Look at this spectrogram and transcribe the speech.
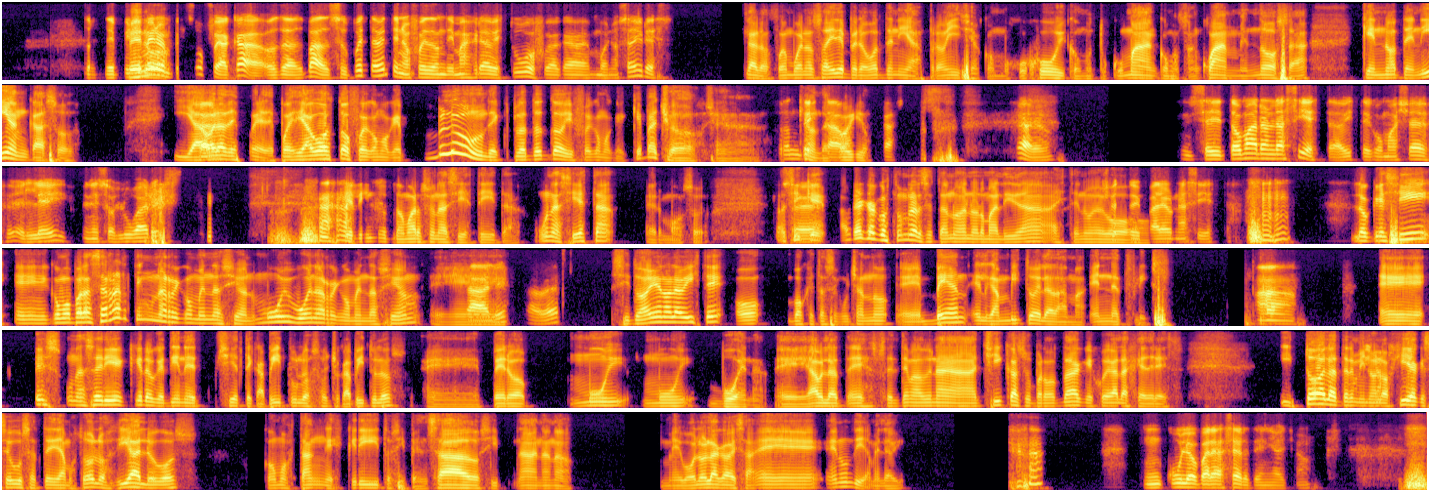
donde primero Pero, empezó fue acá. O sea, va, supuestamente no fue donde más grave estuvo, fue acá en Buenos Aires. Claro, fue en Buenos Aires, pero vos tenías provincias como Jujuy, como Tucumán, como San Juan, Mendoza, que no tenían casos. Y ahora después, después de agosto, fue como que ¡blum! explotó todo y fue como que, ¿qué pacho? O sea, ¿Dónde ¿qué onda, los casos? Claro. Se tomaron la siesta, ¿viste? Como allá es, es ley en esos lugares. Qué lindo tomarse una siestita. Una siesta, hermoso. Así Sí, que habrá que acostumbrarse a esta nueva normalidad, a este yo estoy nuevo... para una siesta. Lo que sí, eh, como para cerrar, tengo una recomendación, muy buena recomendación. eh, Dale, a ver. si todavía no la viste, o vos que estás escuchando, eh, vean El Gambito de la Dama en Netflix. Ah, Eh, es una serie, creo que tiene siete capítulos, ocho capítulos, eh, pero muy, muy buena. Eh, habla, es el tema de una chica superdotada que juega al ajedrez. Y toda la terminología que se usa, te, digamos, todos los diálogos, cómo están escritos y pensados, y no, no, no. Me voló la cabeza. Eh, en un día me la vi. un culo para hacer tenía yo.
